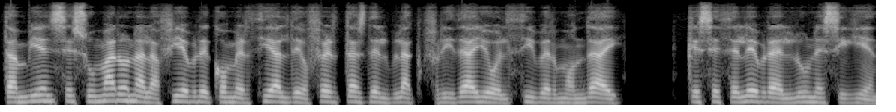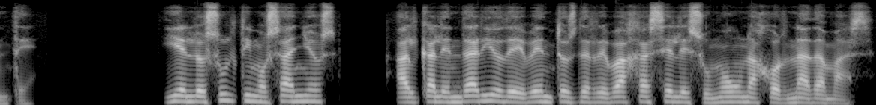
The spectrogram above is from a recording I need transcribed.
también se sumaron a la fiebre comercial de ofertas del Black Friday o el Cyber Monday, que se celebra el lunes siguiente. Y en los últimos años, al calendario de eventos de rebajas se le sumó una jornada más.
